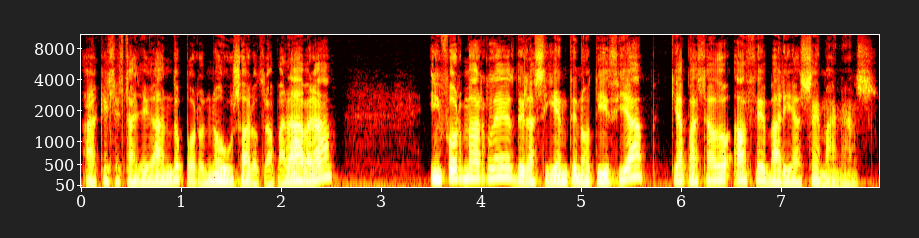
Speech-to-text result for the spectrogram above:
al que se está llegando por no usar otra palabra, informarles de la siguiente noticia que ha pasado hace varias semanas.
